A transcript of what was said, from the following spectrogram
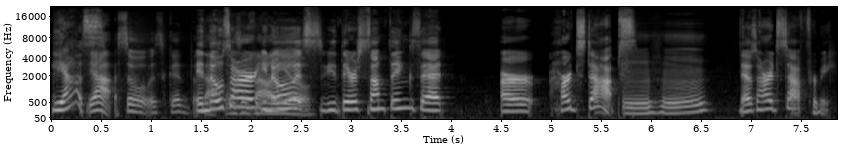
Yes. Yeah, so it was good. That And that those are, you know, it's there's some things that are hard stops. Mm-hmm. That was a hard stop for me.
